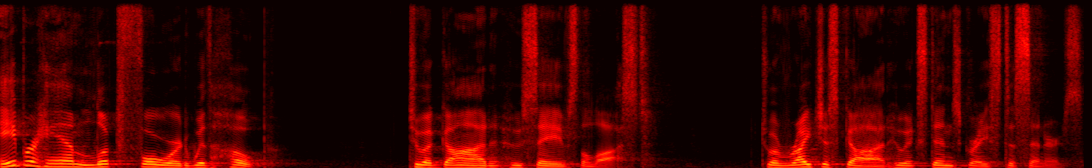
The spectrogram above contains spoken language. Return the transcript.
Abraham looked forward with hope to a God who saves the lost, to a righteous God who extends grace to sinners.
